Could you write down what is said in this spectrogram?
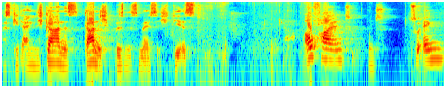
Das geht eigentlich gar nicht, gar nicht businessmäßig. Die ist auffallend und zu eng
